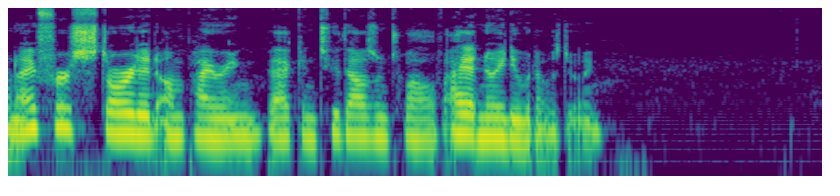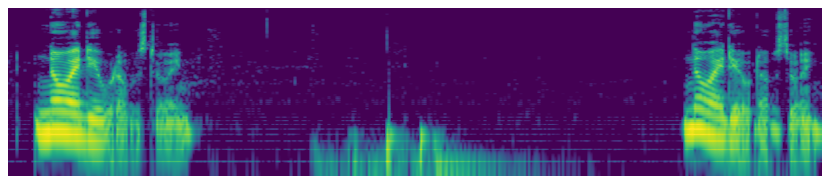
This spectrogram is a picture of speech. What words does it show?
when i first started umpiring back in 2012 i had no idea what i was doing no idea what i was doing no idea what I was doing.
